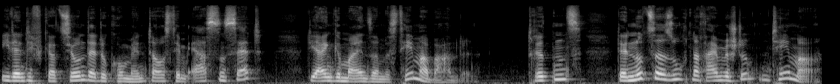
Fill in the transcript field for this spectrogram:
Identifikation der Dokumente aus dem ersten Set, die ein gemeinsames Thema behandeln. Drittens. Der Nutzer sucht nach einem bestimmten Thema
